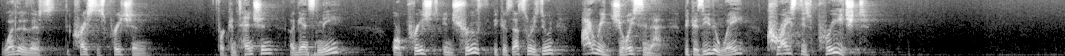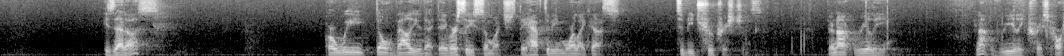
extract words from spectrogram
whether there's Christ is preaching for contention against me or preached in truth because that's what he's doing, I rejoice in that because either way, Christ is preached. Is that us? Or we don't value that diversity so much. They have to be more like us to be true Christians. They're not really, not really Christian. Or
